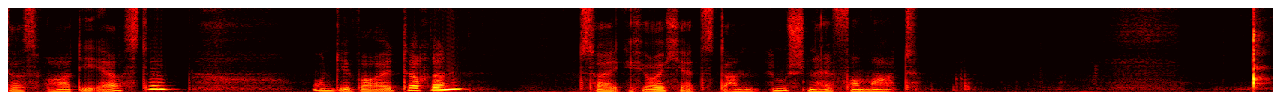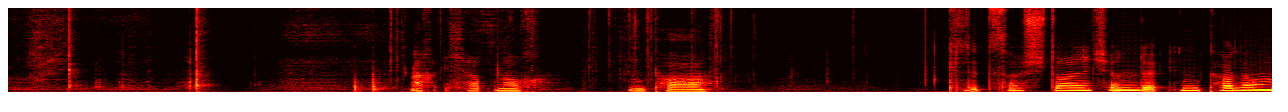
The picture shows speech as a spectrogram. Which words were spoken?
Das war die erste und die weiteren zeige ich euch jetzt dann im Schnellformat. Ach, ich habe noch ein paar Glitzersteinchen der InColor.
